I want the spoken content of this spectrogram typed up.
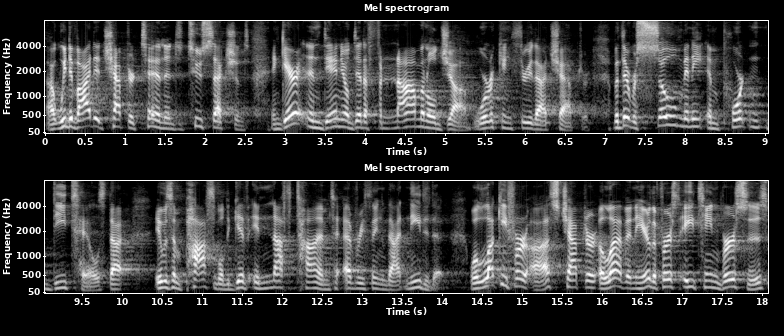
Uh, we divided chapter 10 into two sections, and Garrett and Daniel did a phenomenal job working through that chapter. But there were so many important details that it was impossible to give enough time to everything that needed it. Well, lucky for us, chapter 11 here, the first 18 verses,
